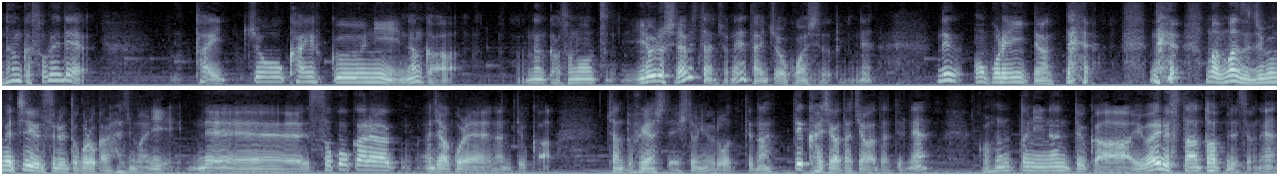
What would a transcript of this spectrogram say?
なんかそれで体調回復になんかなんかそのいろいろ調べてたんでしょうね体調を壊してた時にね。でおこれいいってなって で、まあ、まず自分が治癒するところから始まりでそこからじゃあこれなんていうかちゃんと増やして人に売ろうってなって会社が立ち上がったっていうねこれ本当になんていうかいわゆるスタートアップですよね。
